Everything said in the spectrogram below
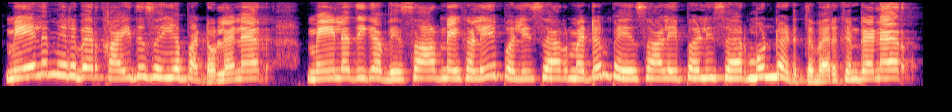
மேலும் இருவர் கைது செய்யப்பட்டுள்ளனர். மேலதிக விசாரணைகளை போலீசார் மற்றும் பேசாலை போலீசார் முன்னெடுத்து வருகின்றனர்.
